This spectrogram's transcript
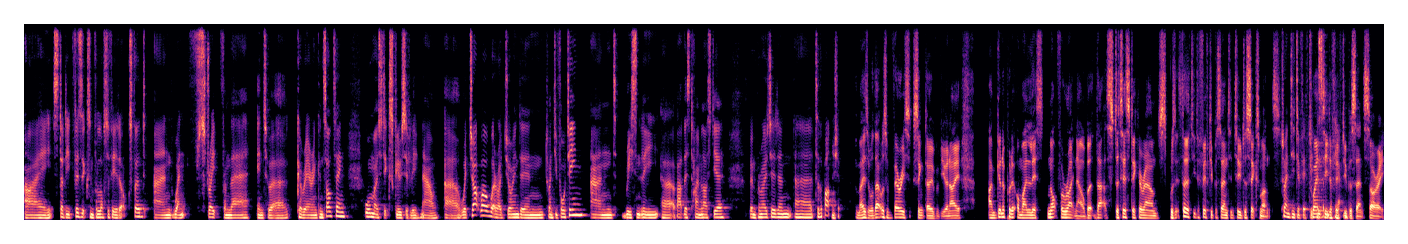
I studied physics and philosophy at Oxford and went straight from there into a career in consulting, almost exclusively now uh, with Chartwell, where I joined in 2014 and recently, uh, about this time last year, been promoted and uh, to the partnership. Amazing. Well, that was a very succinct overview. And I, I'm going to put it on my list, not for right now, but that statistic around, was it 30 to 50% in two to six months? 20 to 50 20 to 50%. Yeah. Sorry.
